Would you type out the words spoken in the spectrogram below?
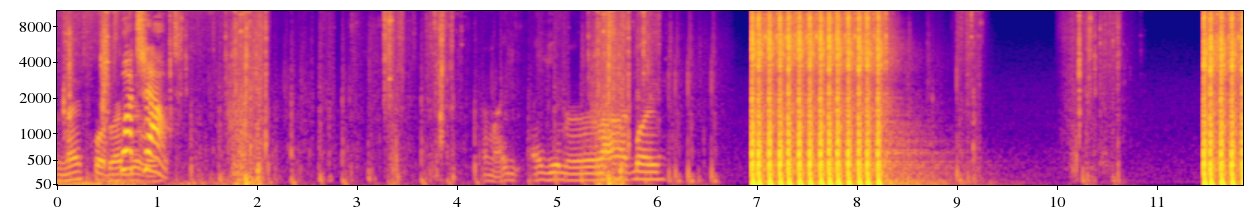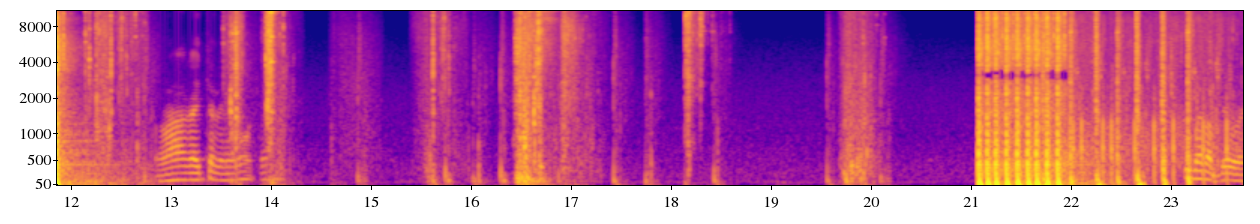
touch ng wali din, no? Nice squad right Watch there, boy. out! Em hãy hãy diêm lag boy. Lag ay talaga mo. Two man up there, boy.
